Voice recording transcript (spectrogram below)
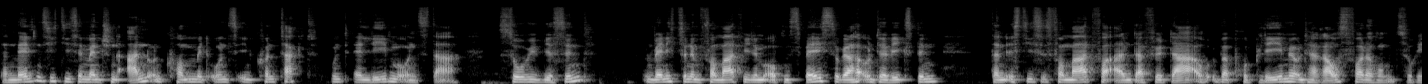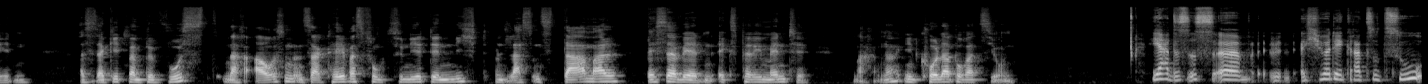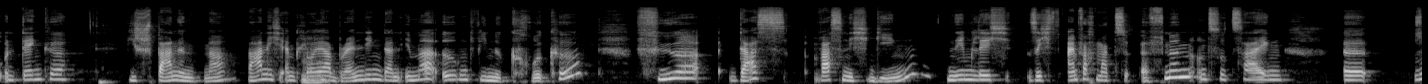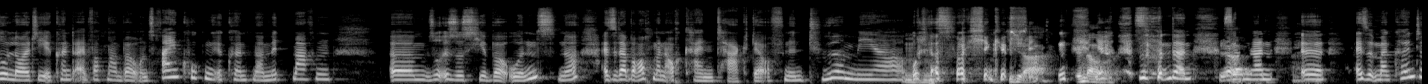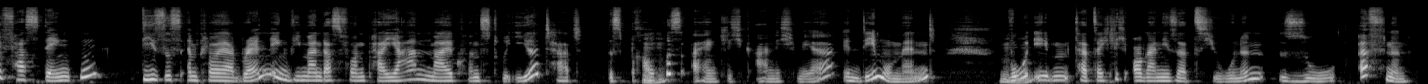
dann melden sich diese Menschen an und kommen mit uns in Kontakt und erleben uns da, so wie wir sind. Und wenn ich zu einem Format wie dem Open Space sogar unterwegs bin, dann ist dieses Format vor allem dafür da, auch über Probleme und Herausforderungen zu reden. Also da geht man bewusst nach außen und sagt, hey, was funktioniert denn nicht? Und lass uns da mal besser werden, Experimente machen, ne? in Kollaboration. Ja, das ist, äh, ich höre dir gerade so zu und denke, wie spannend, ne? War nicht Employer mhm. Branding dann immer irgendwie eine Krücke für das, was nicht ging? Nämlich sich einfach mal zu öffnen und zu zeigen, äh, so Leute, ihr könnt einfach mal bei uns reingucken, ihr könnt mal mitmachen. Ähm, so ist es hier bei uns. Ne? Also da braucht man auch keinen Tag der offenen Tür mehr mhm. oder solche Geschichten, ja, genau. ja, sondern, ja. sondern äh, also man könnte fast denken, dieses Employer Branding, wie man das vor ein paar Jahren mal konstruiert hat, das braucht mhm. es eigentlich gar nicht mehr in dem Moment, wo mhm. eben tatsächlich Organisationen so öffnen.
